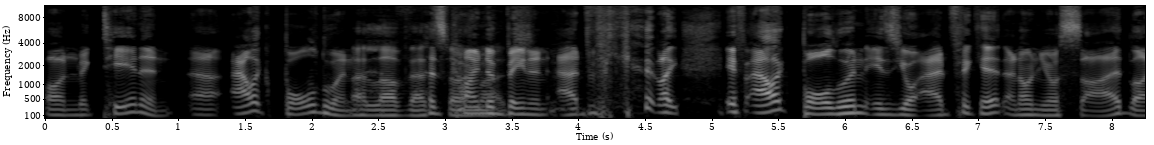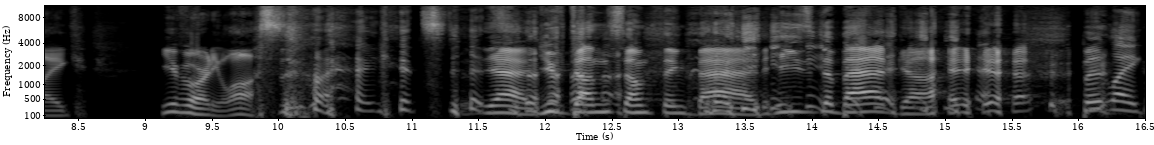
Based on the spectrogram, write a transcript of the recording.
on McTiernan. Uh, Alec Baldwin, I love that has so kind of been an advocate. like if Alec Baldwin is your advocate and on your side, like. You've already lost. like, it's, it's- Yeah, you've done something bad. He's the bad guy. Yeah. but like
